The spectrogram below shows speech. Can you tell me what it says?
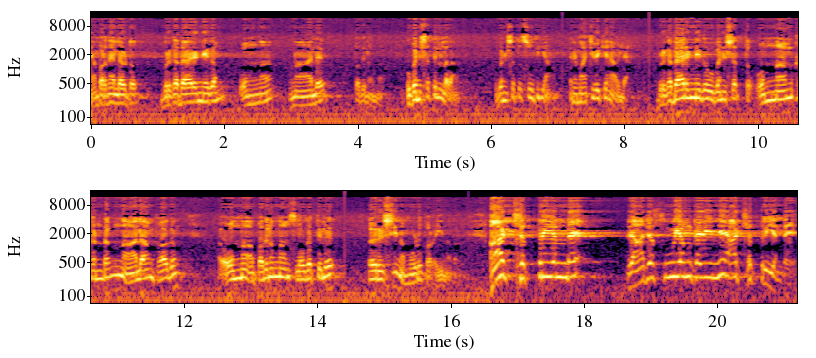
ഞാൻ പറഞ്ഞല്ല കേട്ടോ. ബൃഹദാരണ്യകം ഒന്ന് നാല് പതിനൊന്ന്. ഉപനിഷത്തിലുള്ളതാണ്. ഉപനിഷത്ത് ശ്രുതിയാണ്. അതിനെ മാറ്റിവെക്കാനാവില്ല ബൃഹദാരണ്യക ഉപനിഷത്ത് ഒന്നാം ഖണ്ഡം നാലാം ഭാഗം ഒന്നാം പതിനൊന്നാം ശ്ലോകത്തിൽ ഋഷി നമ്മോട് പറയുന്നത്. ആ ക്ഷത്രിയന്റെ രാജസൂയം കഴിഞ്ഞ് ആ ക്ഷത്രിയന്റെ.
